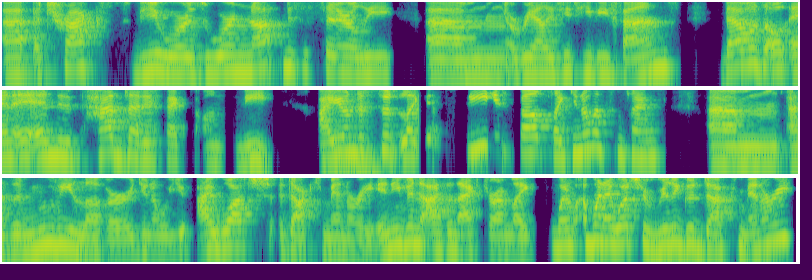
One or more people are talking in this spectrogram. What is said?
uh, attracts viewers who are not necessarily um, reality TV fans. That was all, and, and it had that effect on me. I mm-hmm. understood, like, to me, it felt like, you know, when sometimes um, as a movie lover, you know, you, I watch a documentary, and even as an actor, I'm like, when when I watch a really good documentary,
